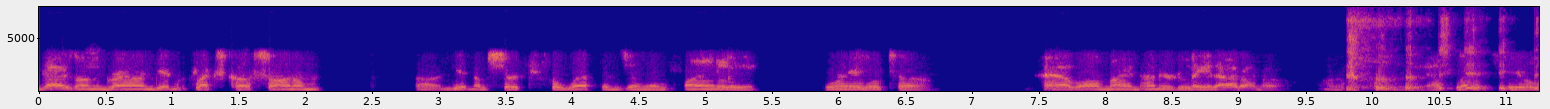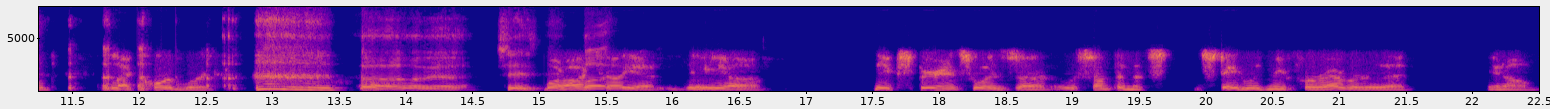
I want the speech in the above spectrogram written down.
guys on the ground, getting flex cuffs on them, uh, getting them searched for weapons, and then finally we're able to have all 900 laid out on a on a, on the athletic field like cordwood. oh yeah. Jeez. But I'll Well- tell you, the uh, the experience was uh, was something that stayed with me forever. That you know,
